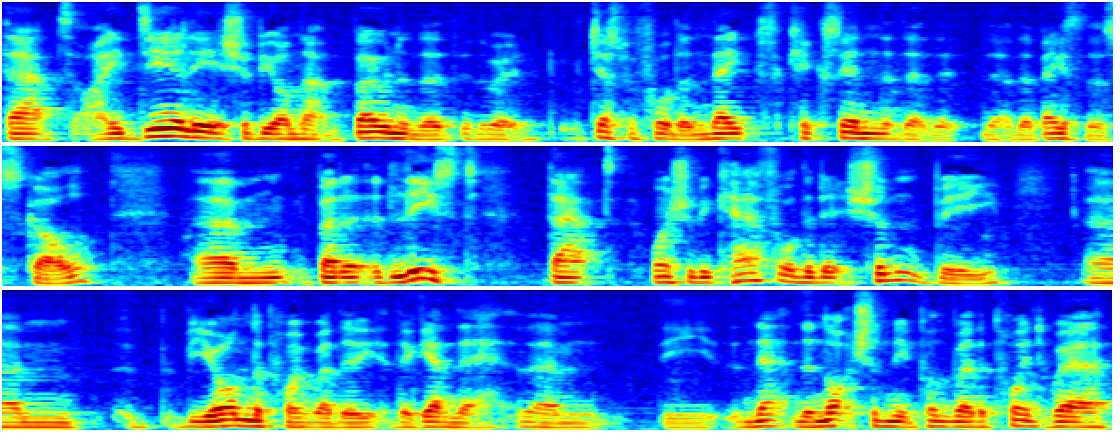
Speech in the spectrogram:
that ideally it should be on that bone and the, the, just before the nape kicks in the, the, the, the base of the skull. Um, but at least that one should be careful that it shouldn't be um, beyond the point where the, again the um, the net, the knot shouldn't be put where the point where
